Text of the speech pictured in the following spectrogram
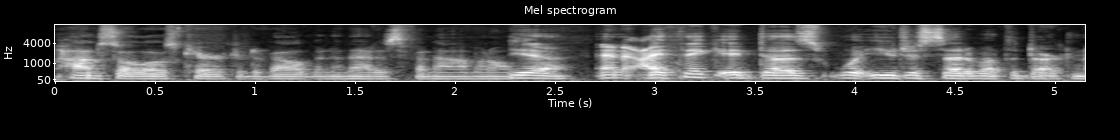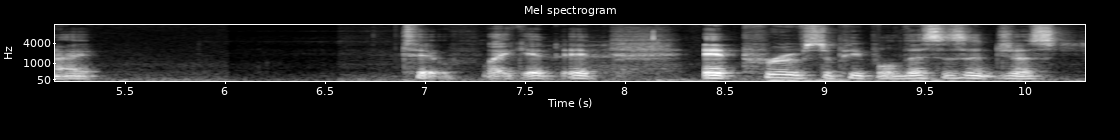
Han Solo's character development, and that is phenomenal. yeah, and I think it does what you just said about the Dark Knight. Too like it it it proves to people this isn't just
